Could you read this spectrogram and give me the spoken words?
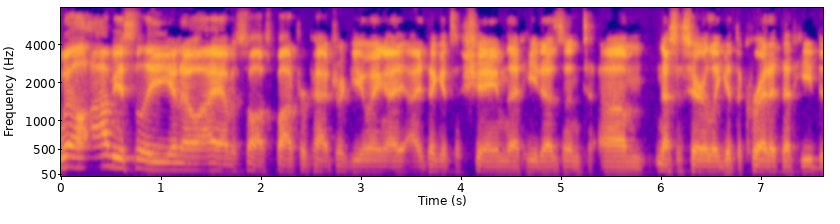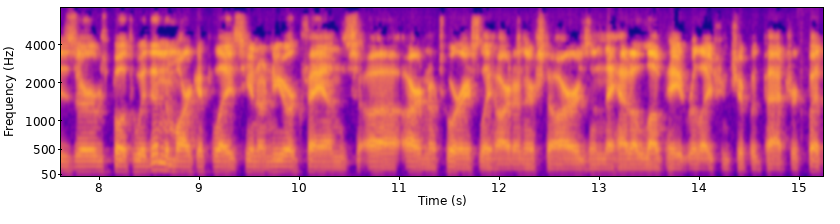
Well, obviously, you know, I have a soft spot for Patrick Ewing. I, I think it's a shame that he doesn't um, necessarily get the credit that he deserves, both within the marketplace. You know, New York fans uh, are notoriously hard on their stars, and they had a love hate relationship with Patrick. But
